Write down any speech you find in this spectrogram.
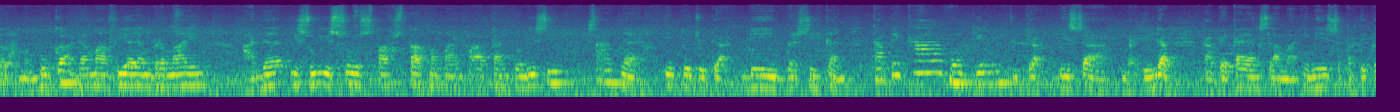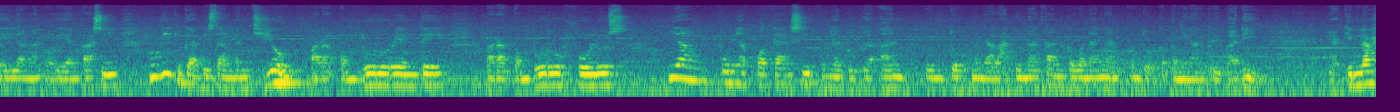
telah membuka ada mafia yang bermain, ada isu-isu staf-staf memanfaatkan kondisi, saatnya itu juga dibersihkan. KPK mungkin juga bisa bertindak. KPK yang selama ini seperti kehilangan orientasi, mungkin juga bisa mencium para pemburu rente, para pemburu fulus yang punya potensi, punya dugaan untuk menyalahgunakan kewenangan untuk kepentingan pribadi. Yakinlah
